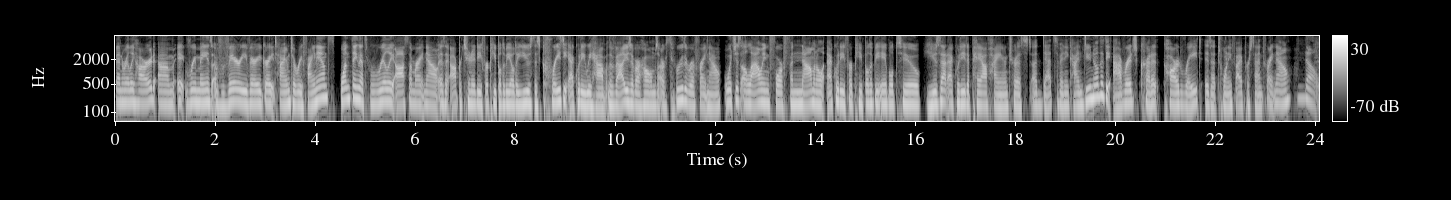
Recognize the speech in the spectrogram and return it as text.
been really hard. Um, it remains a very, very great time to refinance. One thing that's really awesome right now is the opportunity for people to be able to use this crazy equity we have. The values of our homes are through the roof right now, which is allowing for phenomenal equity for people to be able to use that equity equity to pay off high interest uh, debts of any kind. Do you know that the average credit card rate is at 25% right now? No.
